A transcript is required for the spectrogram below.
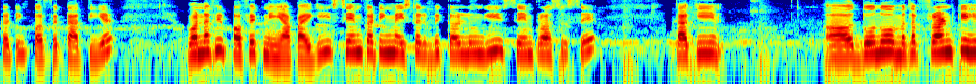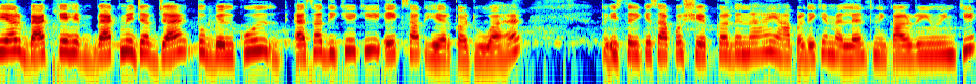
कटिंग परफेक्ट आती है। वरना फिर परफेक्ट नहीं आ पाएगी। सेम कटिंग मैं इस तरह भी कर लूँगी सेम प्रोसेस से, ताकि दोनों मतलब फ्रंट के हेयर बैक के बैक में जब जाए तो बिल्कुल ऐसा दिखे कि एक साथ हेयर कट हुआ है। तो इस तरीके से आपको शेप कर देना है। यहाँ पर देखिए मैं लेंथ निकाल रही हूँ इनकी।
